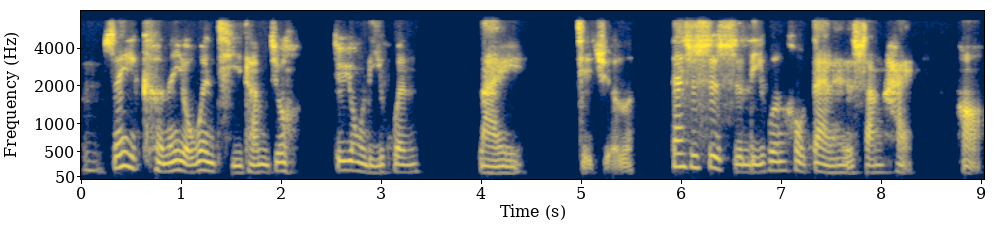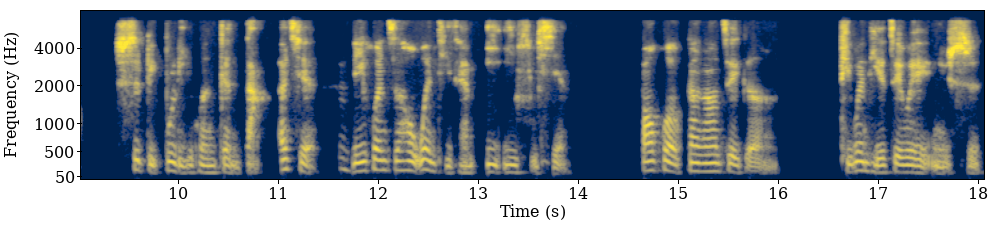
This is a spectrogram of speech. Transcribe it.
嗯，所以可能有问题，他们就就用离婚来解决了。但是事实，离婚后带来的伤害，好是比不离婚更大，而且离婚之后问题才一一浮现。包括刚刚这个提问题的这位女士，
